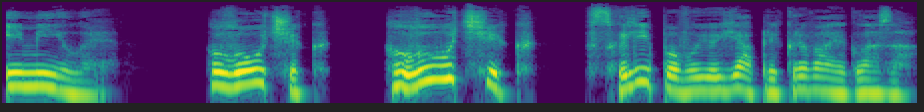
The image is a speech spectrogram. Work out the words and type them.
и милое. «Лучик! Лучик!» — всхлипываю я, прикрывая глаза.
